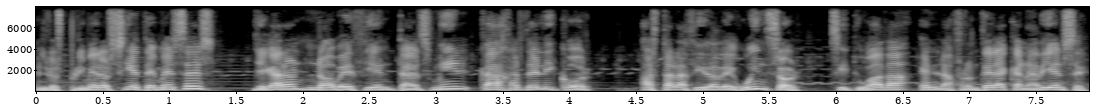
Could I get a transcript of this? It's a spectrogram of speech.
En los primeros siete meses llegaron 900.000 cajas de licor hasta la ciudad de Windsor, situada en la frontera canadiense.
